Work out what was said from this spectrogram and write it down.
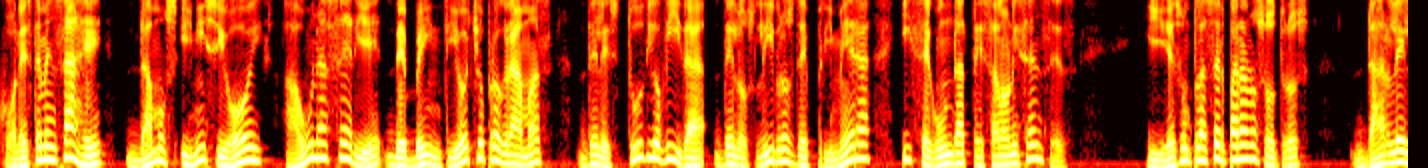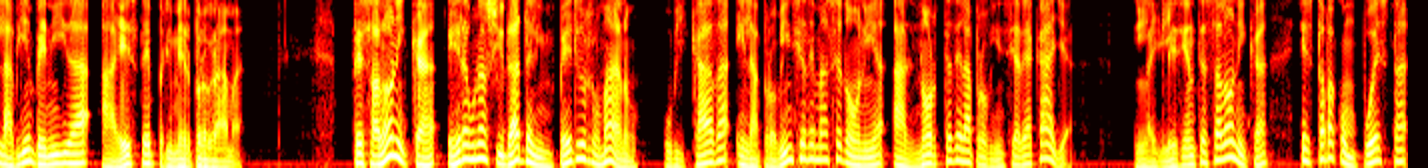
con este mensaje damos inicio hoy a una serie de 28 programas del estudio vida de los libros de Primera y Segunda Tesalonicenses. Y es un placer para nosotros darle la bienvenida a este primer programa. Tesalónica era una ciudad del Imperio Romano, ubicada en la provincia de Macedonia al norte de la provincia de Acaya. La iglesia en Tesalónica estaba compuesta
